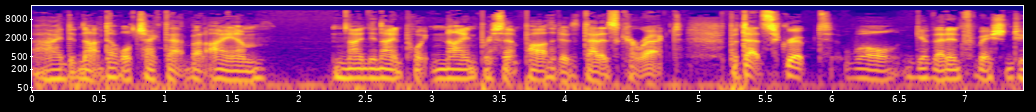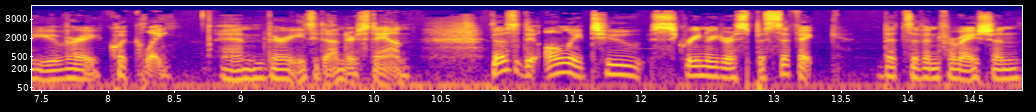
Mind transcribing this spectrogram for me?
I did not double check that, but I am 99.9% positive that that is correct. But that script will give that information to you very quickly and very easy to understand. Those are the only two screen reader specific bits of information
